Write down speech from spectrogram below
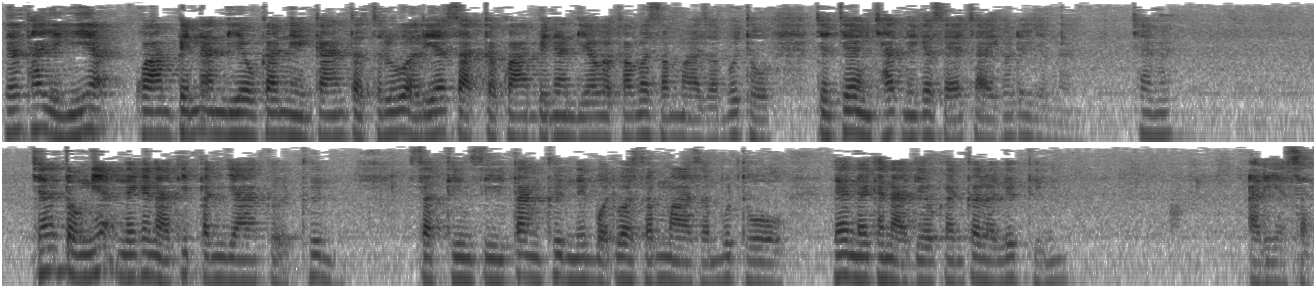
แล้วถ้าอย่างนี้ความเป็นอันเดียวกันแห่งการตรัสรู้อริยสัจกับความเป็นอันเดียวกับคำว่าสัมมาสัมพุทโธจะแจ้งชัดในกระแสใจเขาได้อย่างไรใช่ไหมฉะนั้นตรงเนี้ยในขณะที่ปัญญาเกิดขึ้น สัตทินรีตั้งขึ้นในบทว่าสัมมาสัมพุทโธ และในขณะเดียวกันก็ระลึกถึง อริยสัจ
